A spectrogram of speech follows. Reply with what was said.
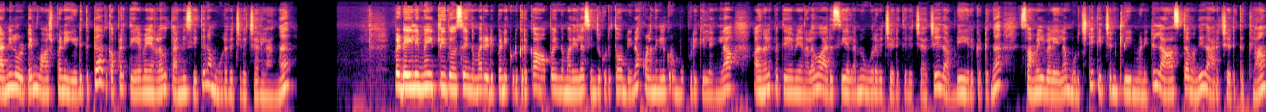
தண்ணியில் ஒரு டைம் வாஷ் பண்ணி எடுத்துட்டு அதுக்கப்புறம் தேவையான அளவு தண்ணி சேர்த்து நம்ம ஊற வச்சு வச்சிடலாங்க இப்போ டெய்லியுமே இட்லி தோசை இந்த மாதிரி ரெடி பண்ணி கொடுக்குறக்கு ஆப்போ இந்த மாதிரியெல்லாம் செஞ்சு கொடுத்தோம் அப்படின்னா குழந்தைங்களுக்கு ரொம்ப பிடிக்கும் இல்லைங்களா? அதனால் இப்போ தேவையான அளவு அரிசி எல்லாமே ஊற வச்சு எடுத்து வச்சாச்சு. இது அப்படியே இருக்கட்டுங்க. சமையல் வேலையெல்லாம் முடிச்சுட்டு கிச்சன் க்ளீன் பண்ணிவிட்டு லாஸ்ட்டாக வந்து இதை அரைச்சி எடுத்துக்கலாம்.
